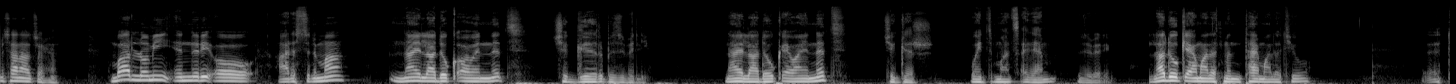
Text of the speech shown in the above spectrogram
ምሳና ጽንሑ እምበኣር ሎሚ እንሪኦ ኣርእስቲ ድማ ናይ ላዶቃውያንነት ችግር ብዝብል እዩ። ናይ ላዶቄዋይነት ችግር ወይ ድማ ጸገም ዝብል እዩ። ላዶቅያ ማለት ምን እንታይ ማለት እዩ? እቲ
